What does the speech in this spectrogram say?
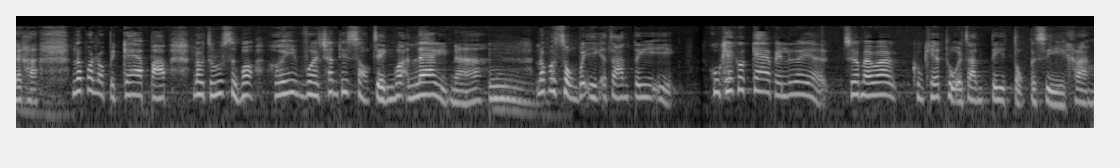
นะคะ แล้วพอเราไปแก้ปั๊บเราจะรู้สึกว่าเฮ้ยเวอร์ชั่นที่สองเจ๋งกว่าอันแรกอีกนะแล้วพอส่งไปอีกอาจารย์ตีอีกครูเคสก็แก้ไปเรื่อยอะเชื่อไหมว่าครูเคสถูกอาจารย์ตีตกไปสี่ครั้ง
